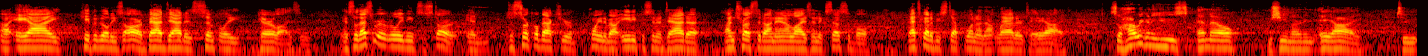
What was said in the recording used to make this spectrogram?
uh, AI capabilities are, bad data is simply paralyzing. And so that's where it really needs to start. And to circle back to your point about 80% of data, untrusted, unanalyzed, inaccessible, that's got to be step one on that ladder to AI. So how are we going to use ML, machine learning, AI, to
